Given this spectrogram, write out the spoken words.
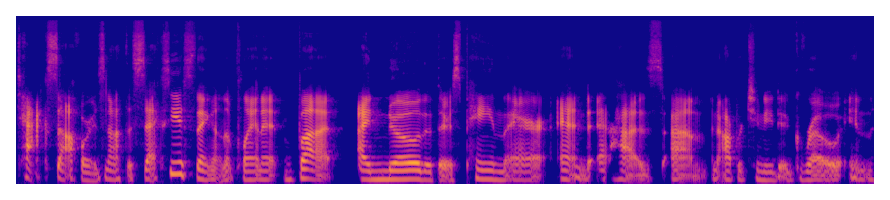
tax software is not the sexiest thing on the planet, but I know that there's pain there and it has um, an opportunity to grow in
